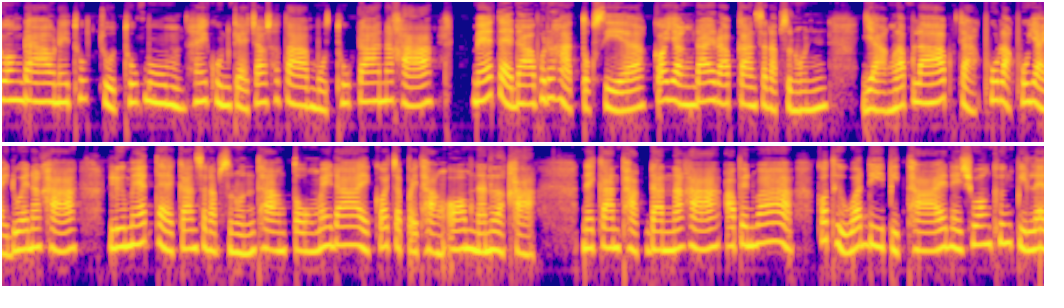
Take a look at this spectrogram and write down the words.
ดวงดาวในทุกจุดทุกมุม ให้คุณแก่เจ้าชะตาหมดทุกด้านนะคะ แม้แต่ดาวพฤหัสตกเสียก็ยังได้รับการสนับสนุนอย่างลับๆจากผู้หลักผู้ใหญ่ด้วยนะคะ หรือแม้แต่การสนับสนุนทางตรงไม่ได้ก็จะไปทางอ้อมนั้นล่ะค่ะ ในการผลักดันนะคะ เอาเป็นว่าก็ถือว่าดีปิดท้ายในช่วงครึ่งปีแร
